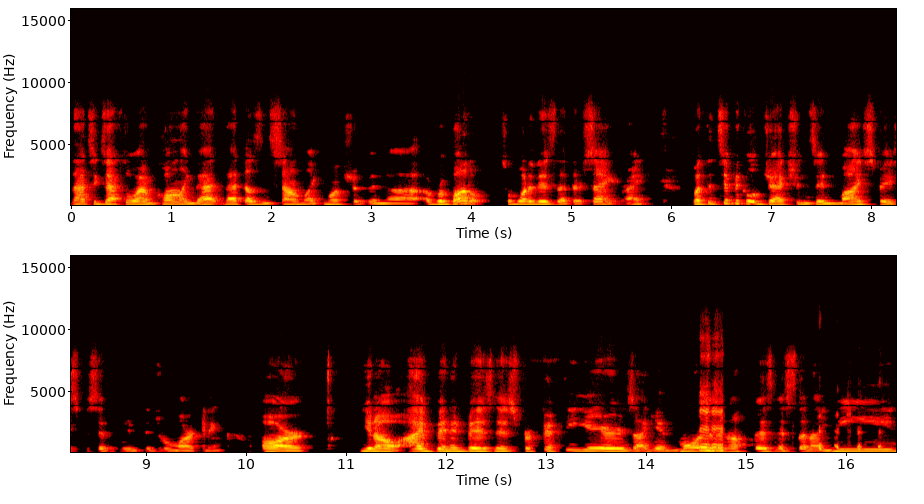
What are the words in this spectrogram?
that's exactly why I'm calling. That that doesn't sound like much of an, uh, a rebuttal to what it is that they're saying, right? But the typical objections in my space, specifically in digital marketing, are, you know, I've been in business for 50 years. I get more than enough business than I need.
